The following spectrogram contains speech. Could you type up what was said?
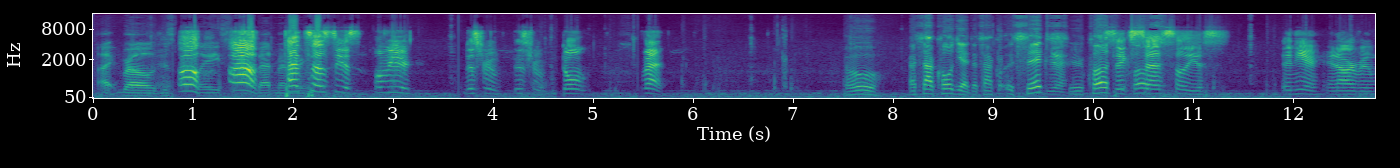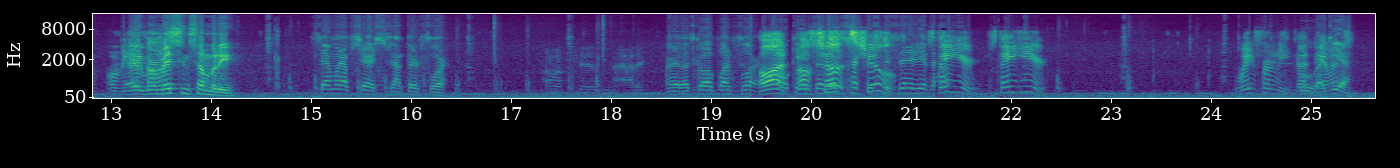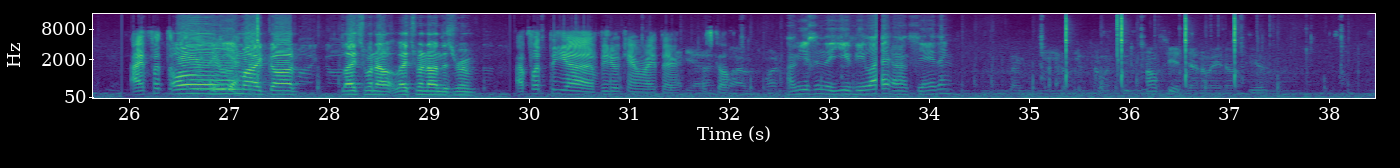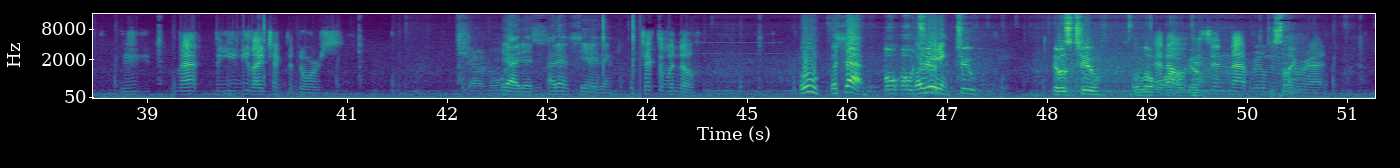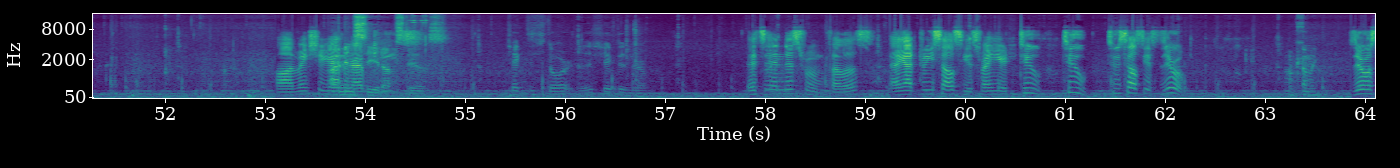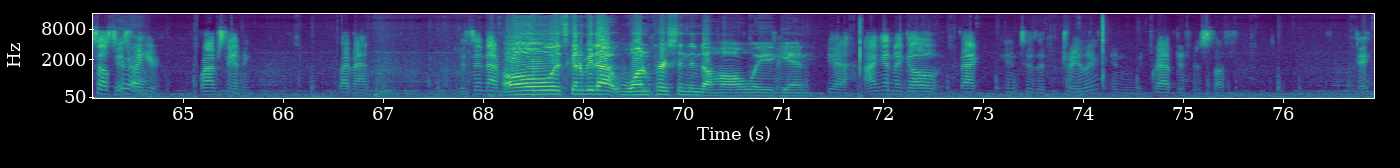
I, bro, this Oh, place is oh, a bad 10 memory. Celsius over here. This room, this room. Don't, Matt. Oh, that's not cold yet. That's not cold. It's six. Yeah, You're close. Six you're close. Celsius. In here, in our room, over here. Hey, we're fellas. missing somebody. Sam went upstairs. He's on third floor. I'm upstairs in the attic. All right, let's go up one floor. Hold on. Okay, no, so chill, let's check chill. the vicinity of the Stay house. here. Stay here. Wait for me. God Ooh, damn idea. it. I put the Oh idea. my god. Lights went out. Lights went out in this room. I put the uh, video camera right there. Yeah, Let's go. what I was wondering. I'm using the UV light. I don't see anything. I don't see a generator up here. The- Matt, the UV light. Check the doors. Shadow Yeah, I did. I didn't see anything. Check the window. Ooh, what's that? Oh, oh, What two, reading? two. It was two a little I while know ago. it's in that room Just where like- we're at. Uh, make sure you guys I guys didn't grab see it upstairs. Check this door. Let's check this room. It's in this room, fellas. I got three Celsius right here. Two, two, two Celsius. Zero, I'm coming. zero Celsius Zero. right here, where I'm standing. Bye, Matt. It's in that room. Oh, it's gonna be that one person in the hallway Okay. again. Yeah, I'm gonna go back into the trailer and grab different stuff. Okay.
